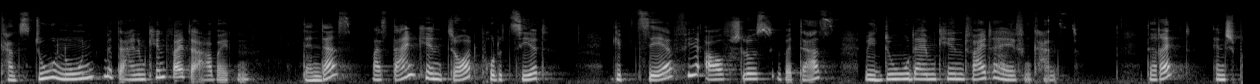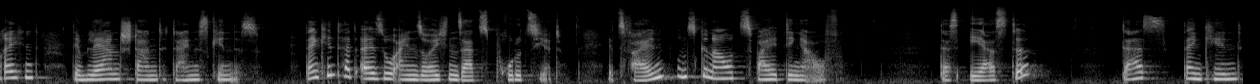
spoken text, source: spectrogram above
kannst du nun mit deinem Kind weiterarbeiten. Denn das, was dein Kind dort produziert, gibt sehr viel Aufschluss über das, wie du deinem Kind weiterhelfen kannst. Direkt entsprechend dem Lernstand deines Kindes. Dein Kind hat also einen solchen Satz produziert. Jetzt fallen uns genau zwei Dinge auf. Das erste, dass dein Kind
